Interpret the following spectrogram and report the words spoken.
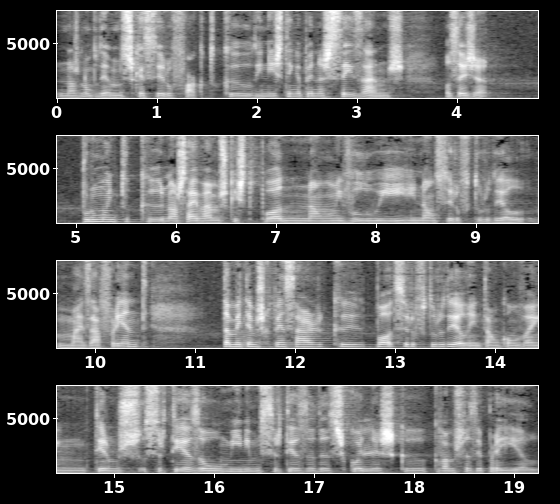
Nós não podemos esquecer o facto que o Diniz tem apenas 6 anos. Ou seja, por muito que nós saibamos que isto pode não evoluir e não ser o futuro dele mais à frente, também temos que pensar que pode ser o futuro dele, então convém termos certeza ou o mínimo de certeza das escolhas que, que vamos fazer para ele.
